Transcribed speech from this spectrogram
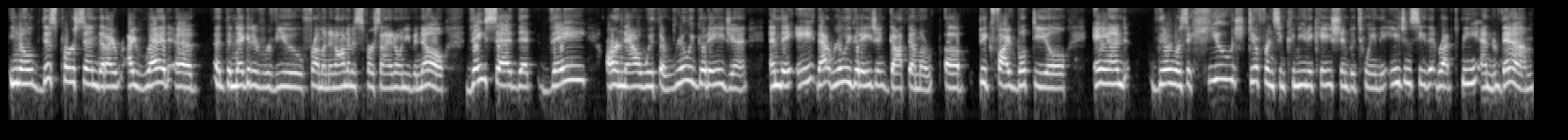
you know, this person that I, I read a, a, the negative review from an anonymous person I don't even know, they said that they are now with a really good agent and they ate that really good agent got them a, a big five book deal and there was a huge difference in communication between the agency that repped me and them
